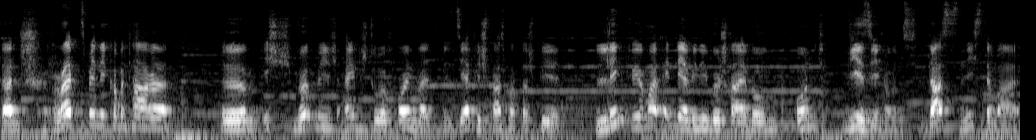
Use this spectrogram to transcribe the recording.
dann schreibt es mir in die Kommentare. Ähm, ich würde mich eigentlich darüber freuen, weil es mir sehr viel Spaß macht, das Spiel. Link wie immer in der Videobeschreibung und wir sehen uns das nächste Mal.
